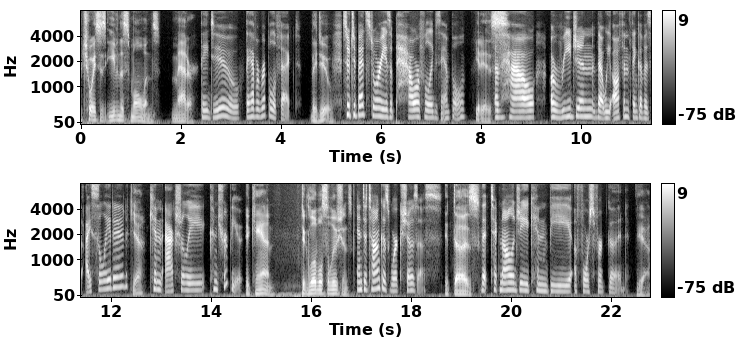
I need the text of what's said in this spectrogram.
choices, even the small ones, matter. They do. They have a ripple effect. They do. So Tibet's story is a powerful example It is. of how a region that we often think of as isolated yeah. can actually contribute. It can. To global solutions. And Tatanka's work shows us It does. that technology can be a force for good. Yeah.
